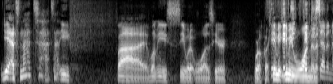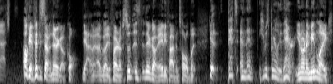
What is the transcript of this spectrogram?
yeah, it's not. It's not 85. Let me see what it was here, real quick. 50, give me give me one 57 minute. 57 matches. Okay, 57. There you go. Cool. Yeah, I'm glad you fired up. So there you go, 85 in total. But yeah, that's and then he was barely there. You know what I mean? Like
